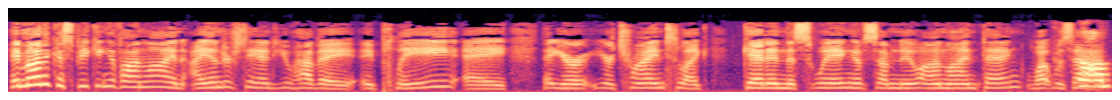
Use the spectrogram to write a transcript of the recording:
Hey Monica, speaking of online, I understand you have a, a plea, a that you're you're trying to like get in the swing of some new online thing? What was that? Well, I'm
